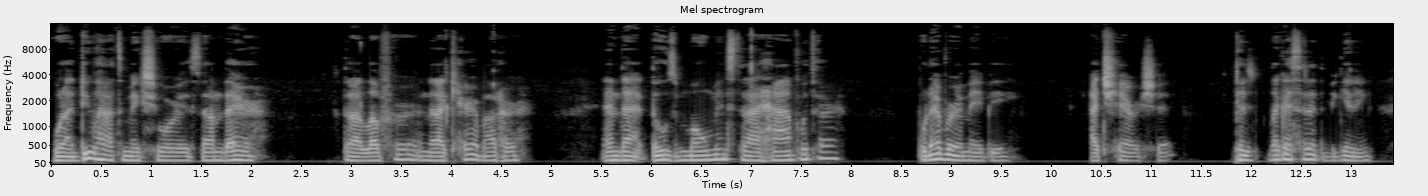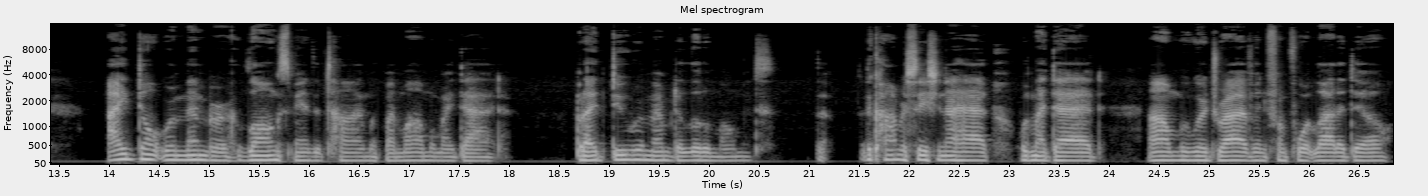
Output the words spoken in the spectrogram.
What I do have to make sure is that I'm there, that I love her and that I care about her, and that those moments that I have with her, whatever it may be, I cherish it. Because, like I said at the beginning, I don't remember long spans of time with my mom or my dad, but I do remember the little moments. The, the conversation I had with my dad um, when we were driving from Fort Lauderdale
